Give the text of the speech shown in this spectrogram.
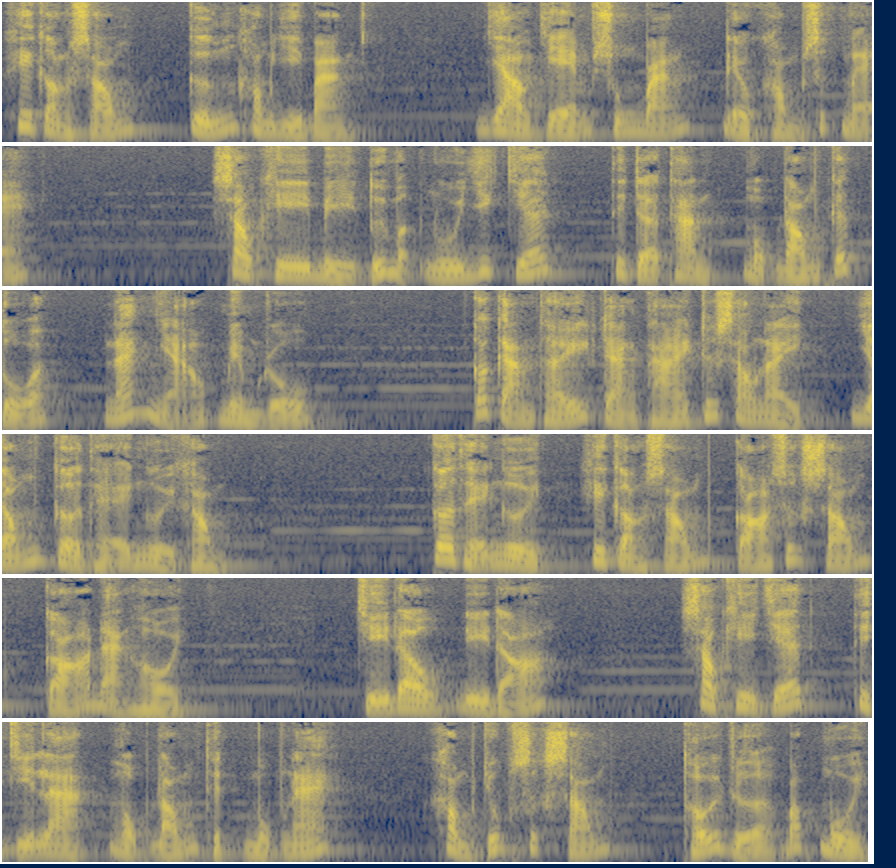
Khi còn sống, cứng không gì bằng. Dao chém, súng bắn đều không sức mẻ. Sau khi bị túi mật nuôi giết chết thì trở thành một đống kết tủa, nát nhão, mềm rũ. Có cảm thấy trạng thái trước sau này giống cơ thể người không? Cơ thể người khi còn sống có sức sống, có đàn hồi. Chỉ đâu đi đó. Sau khi chết thì chỉ là một đống thịt mục nát, không chút sức sống, thối rữa bốc mùi.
